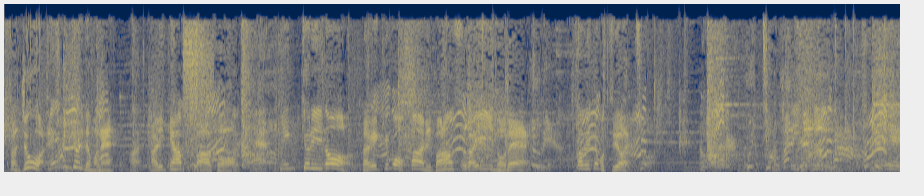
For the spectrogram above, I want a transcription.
ささあジョーは遠距離でもね、はい。ハリケーンアッパーと近距離の打撃もかなりバランスがいいので近づいても強い8に A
